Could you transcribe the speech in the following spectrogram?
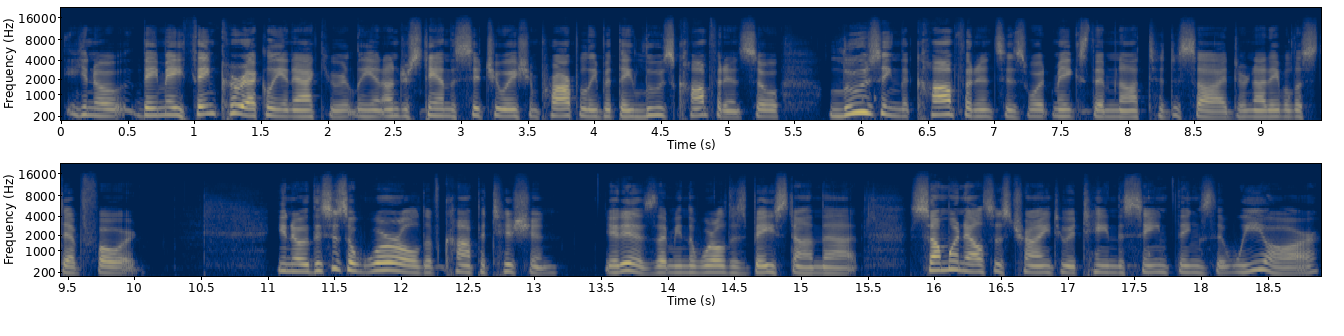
you know, they may think correctly and accurately and understand the situation properly, but they lose confidence. So losing the confidence is what makes them not to decide. They're not able to step forward. You know, this is a world of competition. It is. I mean, the world is based on that. Someone else is trying to attain the same things that we are.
